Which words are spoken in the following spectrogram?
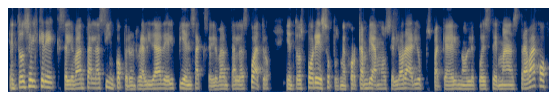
Entonces él cree que se levanta a las 5, pero en realidad él piensa que se levanta a las 4 y entonces por eso, pues mejor cambiamos el horario, pues para que a él no le cueste más trabajo.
